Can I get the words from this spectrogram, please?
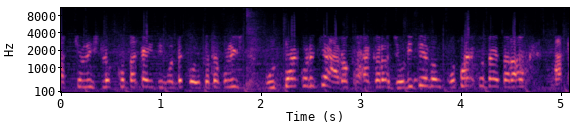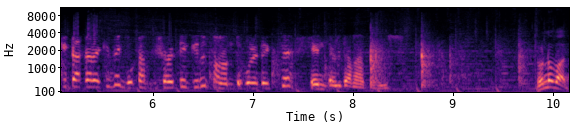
আটচল্লিশ লক্ষ টাকা ইতিমধ্যে কলকাতা পুলিশ উদ্ধার করেছে। আরও কারা কারা জড়িত এবং কোথায় কোথায় তারা বাকি টাকা রেখেছে, গোটা বিষয়টি কিন্তু তদন্ত করে দেখছে ইন্টালি থানার পুলিশ। ধন্যবাদ।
